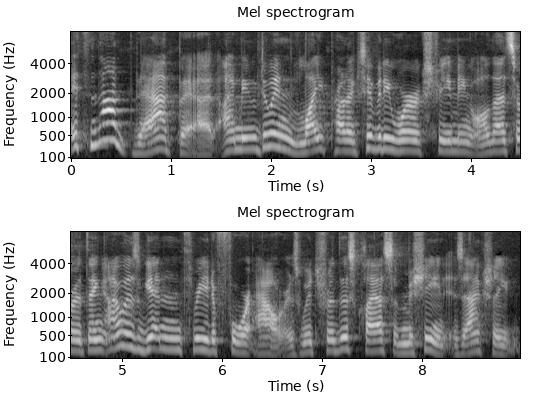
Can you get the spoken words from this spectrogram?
It's not that bad. I mean, doing light productivity work, streaming, all that sort of thing, I was getting three to four hours, which for this class of machine is actually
